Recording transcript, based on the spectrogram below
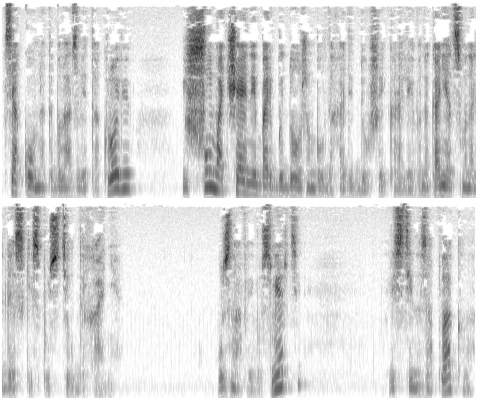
Вся комната была залита кровью, и шум отчаянной борьбы должен был доходить до ушей королевы. Наконец Мональдеский спустил дыхание. Узнав о его смерти, Кристина заплакала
